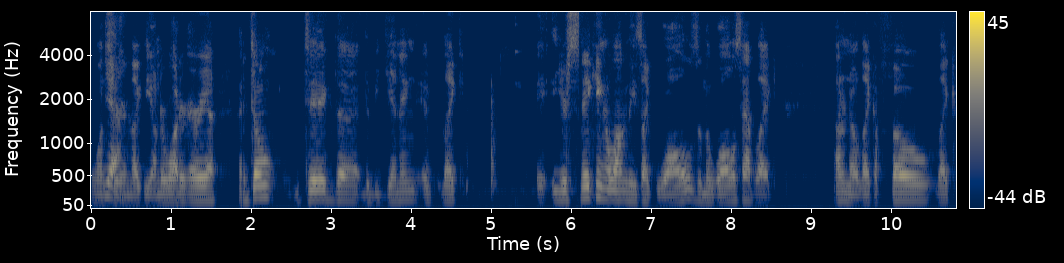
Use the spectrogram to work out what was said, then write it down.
once Yeah. you're in like the underwater area. I don't dig the the beginning. It, like it, you're snaking along these like walls, and the walls have like I don't know, like a faux like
